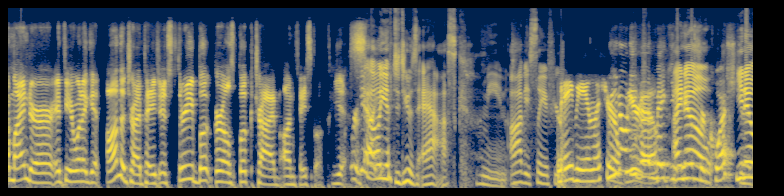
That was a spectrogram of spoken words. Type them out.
For a reminder, if you want to get on the tribe page, it's Three Book Girls Book Tribe on Facebook. Yes. Yeah, all you have to do is ask. I mean, obviously, if you're, Maybe, unless you're a don't even weirdo. make you I answer know, questions. you know,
